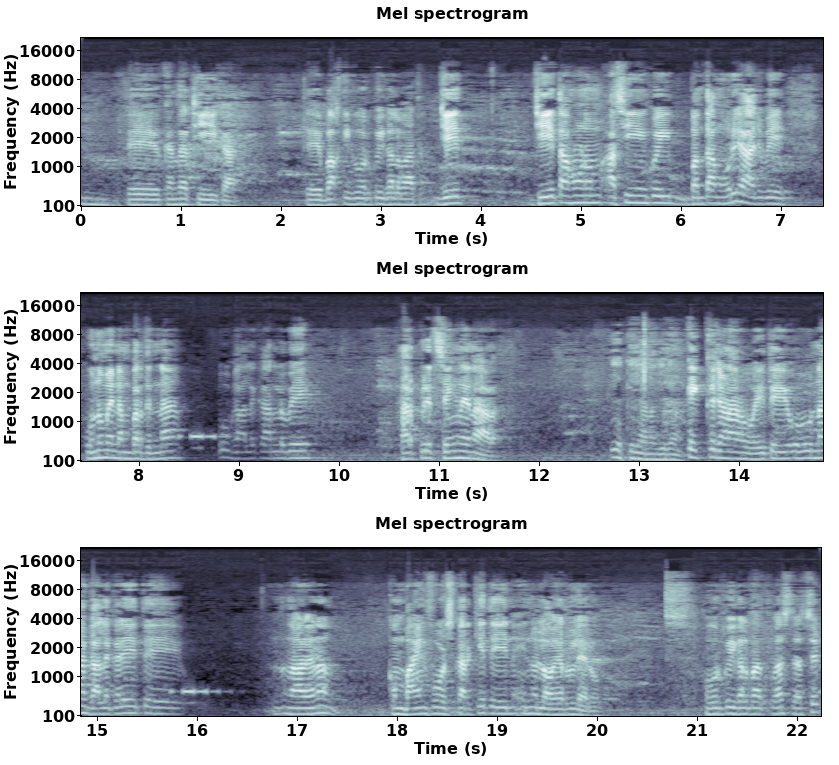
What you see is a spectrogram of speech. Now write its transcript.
ਹੂੰ। ਤੇ ਕਹਿੰਦਾ ਠੀਕ ਆ। ਤੇ ਬਾਕੀ ਹੋਰ ਕੋਈ ਗੱਲਬਾਤ? ਜੇ ਜੇ ਤਾਂ ਹੁਣ ਅਸੀਂ ਕੋਈ ਬੰਦਾ ਮੋਹਰੇ ਆ ਜਾਵੇ ਉਹਨੂੰ ਮੈਂ ਨੰਬਰ ਦਿੰਨਾ ਉਹ ਗੱਲ ਕਰ ਲਵੇ ਹਰਪ੍ਰੀਤ ਸਿੰਘ ਦੇ ਨਾਲ। ਇੱਕ ਜਾਣਾ ਜਿਹੜਾ। ਇੱਕ ਜਣਾ ਹੋਵੇ ਤੇ ਉਹ ਨਾਲ ਗੱਲ ਕਰੇ ਤੇ ਨਾਲ ਨਾ ਕੰਬਾਈਨ ਫੋਰਸ ਕਰਕੇ ਤੇ ਇਹਨ- ਇਹਨੂੰ ਲਾਇਰ ਲੈ ਲਓ। ਹੋਰ ਕੋਈ ਗੱਲਬਾਤ? ਬਸ ਦੱਸ ਇਟ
